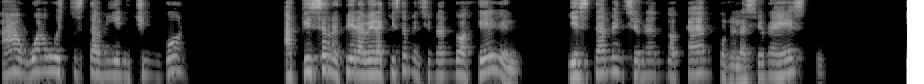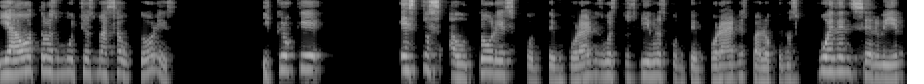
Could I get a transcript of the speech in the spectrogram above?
ah, wow, esto está bien chingón. ¿A qué se refiere? A ver, aquí está mencionando a Hegel y está mencionando a Kant con relación a esto y a otros muchos más autores. Y creo que estos autores contemporáneos o estos libros contemporáneos para lo que nos pueden servir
